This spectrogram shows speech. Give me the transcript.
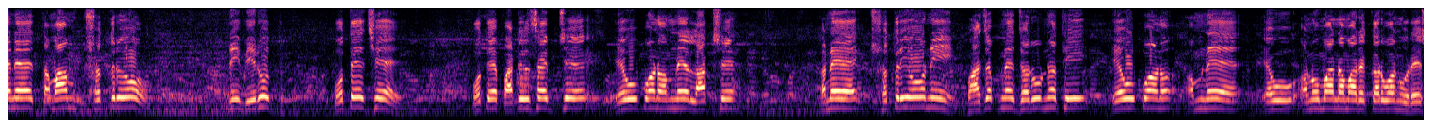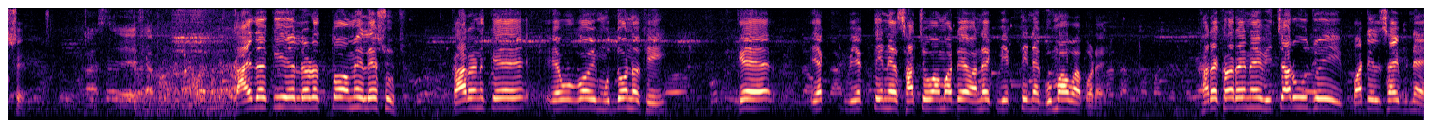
એને તમામ ક્ષત્રિયોની વિરુદ્ધ પોતે છે, પોતે પાટીલ સાહેબ છે, એવું પણ અમને લાગશે અને ક્ષત્રિયોની ભાજપને જરૂર નથી, એવું પણ અમને એવું અનુમાન અમારે કરવાનું રહેશે. કાયદાકીય લડત તો અમે લેશું જ, કારણ કે એવો કોઈ મુદ્દો નથી કે એક વ્યક્તિને સાચવવા માટે અનેક વ્યક્તિને ગુમાવવા પડે ખરેખર એને વિચારવું જોઈએ પાટીલ સાહેબને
